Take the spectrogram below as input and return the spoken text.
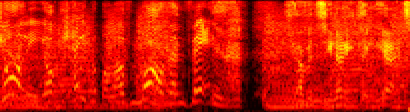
Surely you're capable of more than this! You haven't seen anything yet.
